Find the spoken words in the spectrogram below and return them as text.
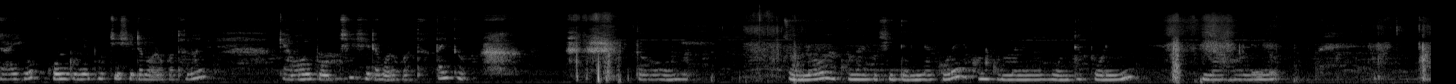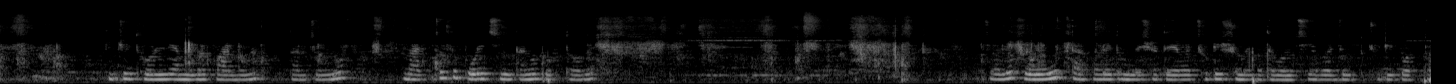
যাই হোক, কোন রুমে পড়ছি সেটা বড় কথা নয়, কেমন পড়ছি সেটা বড় কথা, তাই তো? তো চলো, এখন আর বেশি দেরি না করে এখন মানে বইটা পড়ে নিই, না হলে কিছু ধরলে আমি আবার পারব না। তার জন্য বাড়িতেও তো পড়েছি এখানেও পড়তে হবে? চলো পড়ে নিই, তারপরে তোমাদের সাথে আবার ছুটির সময় কথা বলছি। আবার যেহেতু ছুটির পর তো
